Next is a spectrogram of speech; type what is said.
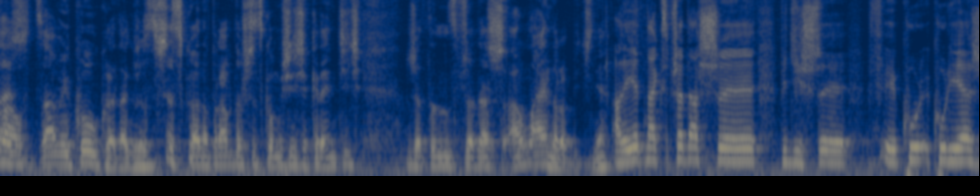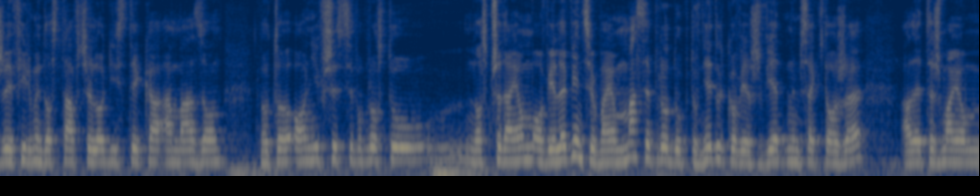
kupował. też całe kółko, także wszystko naprawdę, wszystko musi się kręcić, że ten sprzedaż online robić, nie? Ale jednak sprzedaż, y, widzisz, y, y, kur, kurierzy, firmy dostawcze, logistyka, Amazon, no to oni wszyscy po prostu no, sprzedają o wiele więcej, mają masę produktów, nie tylko wiesz w jednym sektorze, ale też mają y,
